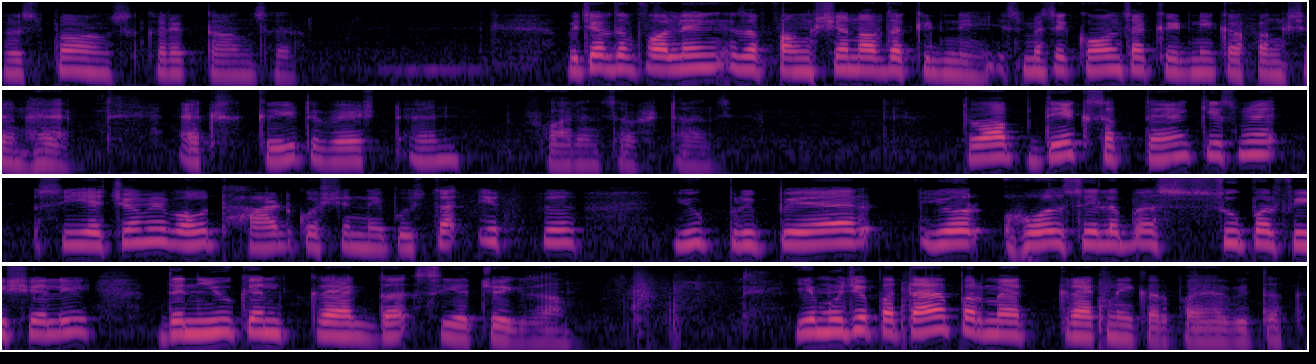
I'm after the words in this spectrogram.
response correct answer which of the following is a function of the kidney इसमें से कौन सा किडनी का फ़ंक्शन है excrete waste and foreign substance तो आप देख सकते हैं कि इसमें सी एच ओ में बहुत हार्ड क्वेश्चन नहीं पूछता if you prepare your whole syllabus superficially then you can crack the C H O exam ये मुझे पता है पर मैं क्रैक नहीं कर पाया अभी तक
